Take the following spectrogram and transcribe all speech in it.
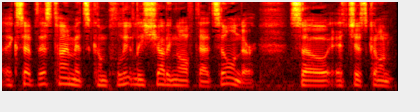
except this time it's completely shutting off that cylinder. So it's just going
